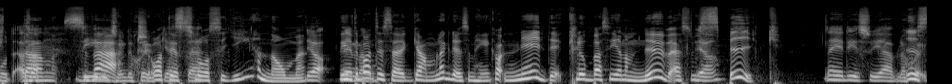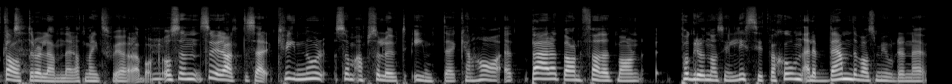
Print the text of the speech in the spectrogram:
mot- alltså, fruktansvärt det är liksom det och att det slås igenom. Ja, det är nej, inte bara men- att det är så gamla grejer som hänger kvar. Nej, det klubbas igenom nu as we Ja. speak. Nej, det är så jävla i sjukt. stater och länder att man inte ska göra abort. Och sen så är det alltid så här, kvinnor som absolut inte kan ha ett, bära ett barn, föda ett barn på grund av sin livssituation eller vem det var som gjorde henne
